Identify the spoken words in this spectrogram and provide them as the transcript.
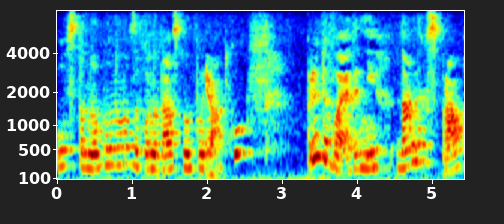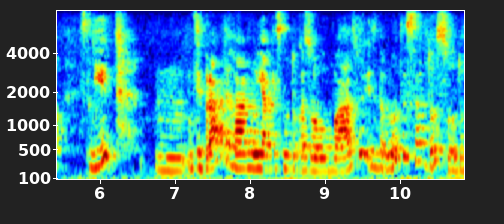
у встановленому законодавством порядку. При доведенні даних справ слід зібрати гарну якісну доказову базу і звернутися до суду.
